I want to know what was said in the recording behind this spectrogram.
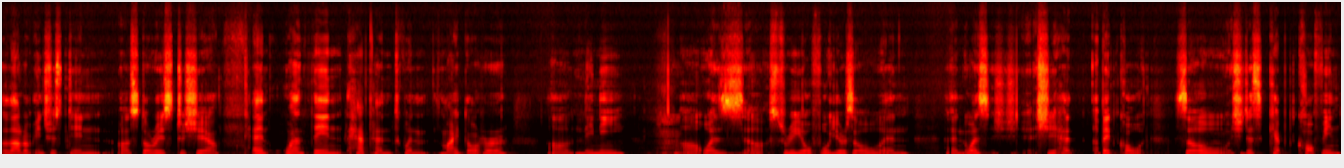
a lot of interesting uh, stories to share. And one thing happened when my daughter, uh, Nini, uh, was uh, three or four years old, and and once she, she had a bad cold, so she just kept coughing,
